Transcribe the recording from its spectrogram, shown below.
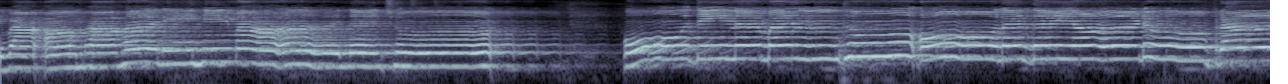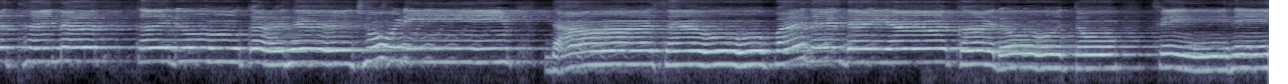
સેવા અમારી માન છો. ઓ દિન બંધુ, ઓ દયાળુ, પ્રાર્થના કરું, કર છોડી દાસ ઉપર દયા કરો તો ફેરે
